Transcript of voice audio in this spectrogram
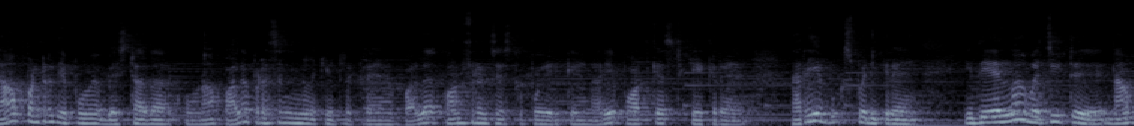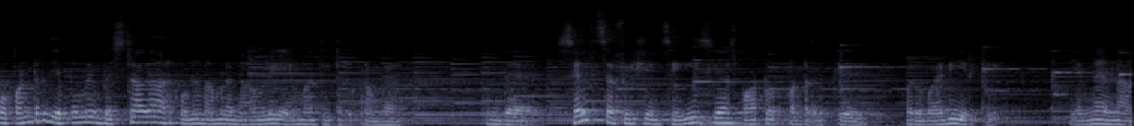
நான் பண்ணுறது எப்போவுமே பெஸ்ட்டாக தான் இருக்கும். நான் பல பிரசங்கங்களை கேட்டிருக்கிறேன் பல கான்ஃபரன்சஸ்க்கு போயிருக்கேன் நிறைய பாட்காஸ்ட் கேட்குறேன் நிறைய புக்ஸ் படிக்கிறேன். இதையெல்லாம் வச்சுட்டு நாம் பண்ணுறது எப்போவுமே பெஸ்ட்டாக தான் இருக்கும்னு நம்மளை நாமளே ஏமாற்றிட்டு இருக்கிறோங்க. இந்த செல்ஃப் சஃபிஷியன்சி ஈஸியாக ஸ்பாட் அவுட் பண்ணுறதுக்கு ஒரு வழி இருக்குது என்னென்னா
